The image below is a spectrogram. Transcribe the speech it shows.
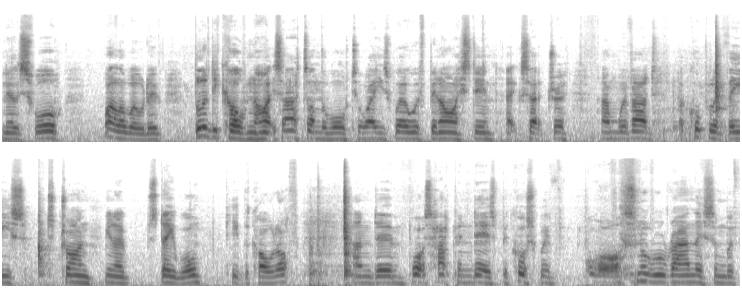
nearly swore, well I will do, bloody cold nights out on the waterways where we've been iced in, etc. And we've had a couple of these to try and, you know, stay warm, keep the cold off. And um, what's happened is, because we've oh, snuggled around this and we've,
